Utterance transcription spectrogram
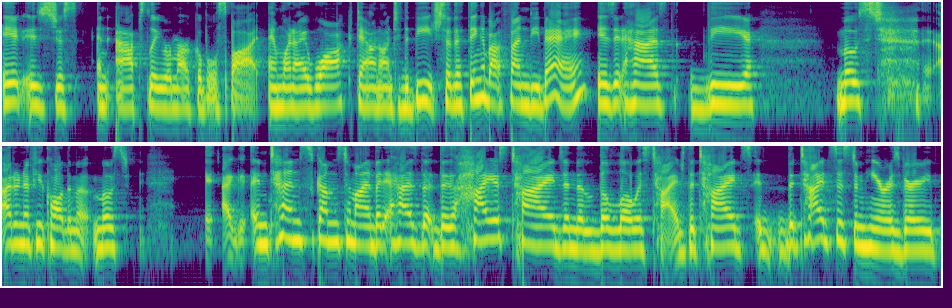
it is just an absolutely remarkable spot. And when I walk down onto the beach, so the thing about Fundy Bay is it has the most, I don't know if you call it the most intense comes to mind, but it has the, the highest tides and the, the lowest tides. The tides, the tide system here is very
